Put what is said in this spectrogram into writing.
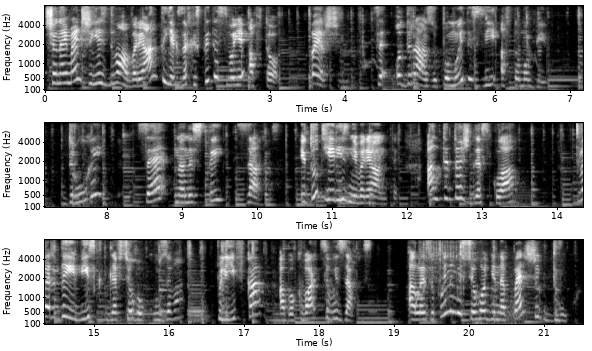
Щонайменше є два варіанти, як захистити своє авто. Перший це одразу помити свій автомобіль. Другий це нанести захист. І тут є різні варіанти: антидощ для скла, твердий віск для всього кузова, плівка або кварцевий захист. Але зупинимось сьогодні на перших двох,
